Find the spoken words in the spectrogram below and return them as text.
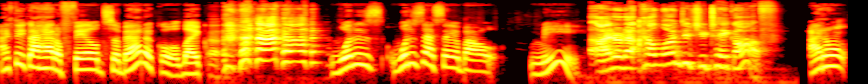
I think I had a failed sabbatical. Like, what is? What does that say about me? I don't know. How long did you take off? I don't.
